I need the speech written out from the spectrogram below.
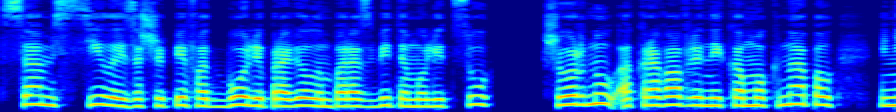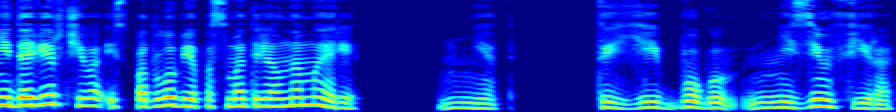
сам с силой, зашипев от боли, провел им по разбитому лицу, швырнул окровавленный комок на пол и недоверчиво из-под лобья посмотрел на Мэри. «Нет, ты, ей-богу, не Земфира.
